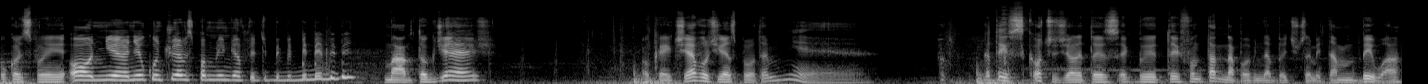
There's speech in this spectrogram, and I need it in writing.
Ukończ wspomnienie. O nie, nie ukończyłem wspomnienia. Mam to gdzieś. Okej, czy ja wróciłem z powrotem? Nie. Mogę tutaj wskoczyć, ale to jest jakby tutaj fontanna powinna być, przynajmniej tam była.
